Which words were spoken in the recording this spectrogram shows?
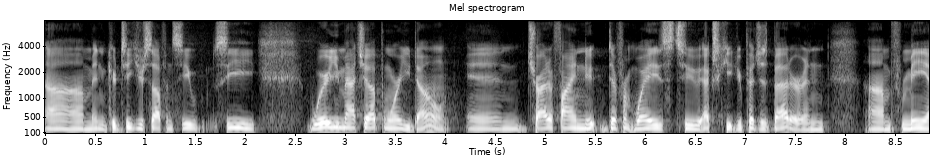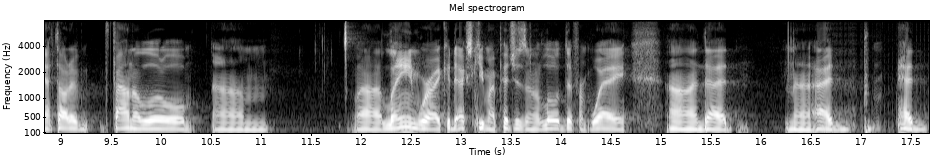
um, and critique yourself and see see where you match up and where you don't, and try to find new, different ways to execute your pitches better. And um, for me, I thought I found a little. Um, uh, lane where I could execute my pitches in a little different way uh, that uh, I had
